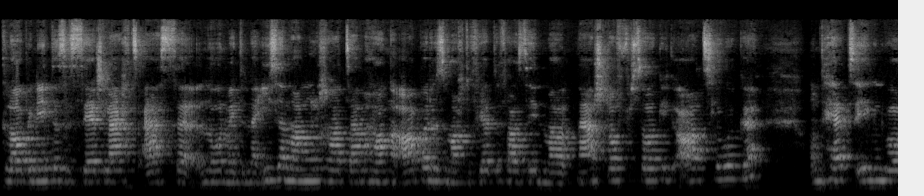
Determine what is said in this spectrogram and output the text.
glaube ich nicht, dass ein sehr schlechtes Essen nur mit einem Eisenmangel zusammenhängen kann, aber es macht auf jeden Fall Sinn, mal die Nährstoffversorgung anzuschauen und hat irgendwo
